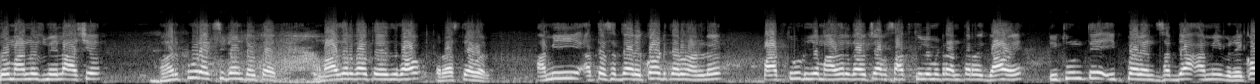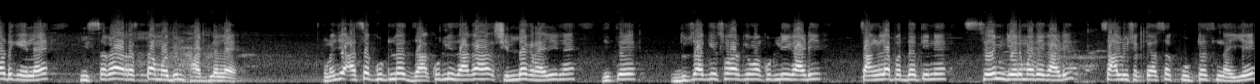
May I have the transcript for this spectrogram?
तो माणूस मेला. असे भरपूर ॲक्सिडेंट होत आहेत माजलगाव तेजगाव रस्त्यावर. आम्ही आता सध्या रेकॉर्ड करून आणलो आहे पात्रूड जे माजलगावच्या सात किलोमीटर अंतर गाव आहे. तिथून ते इथपर्यंत सध्या आम्ही रेकॉर्ड केलं आहे की सगळा रस्ता मधून फाटलेला आहे. म्हणजे असं कुठलं जा कुठली जागा शिल्लक राहिली नाही जिथे दुचाकीस्वार किंवा कुठली गाडी चांगल्या पद्धतीने सेम गेअरमध्ये गाडी चालू शकते असं कुठंच नाही आहे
